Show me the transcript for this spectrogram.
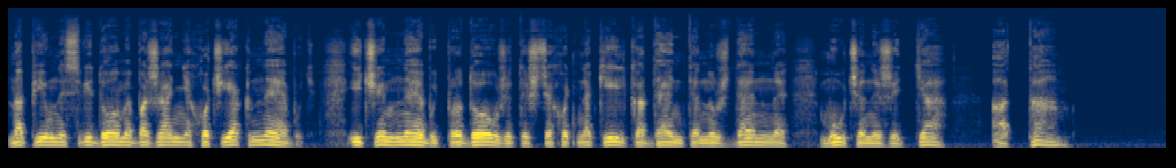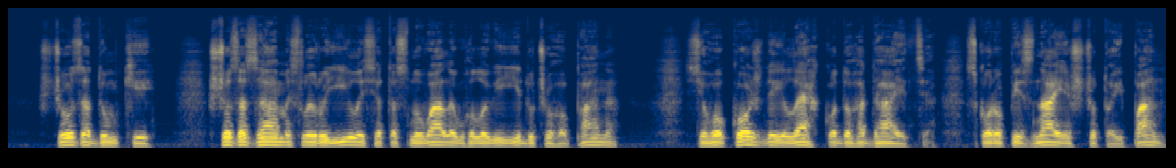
напівнесвідоме бажання хоч як-небудь і чим-небудь продовжити ще хоч на кілька день те нужденне, мучене життя, а там. Що за думки, що за замисли роїлися та снували в голові їдучого пана, сього кожний легко догадається, скоро пізнає, що той пан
